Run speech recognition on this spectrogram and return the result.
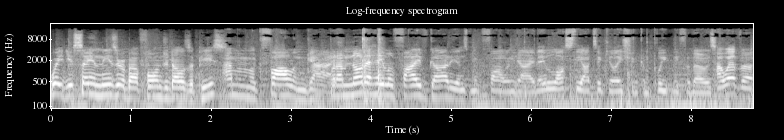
Wait, you're saying these are about $400 a piece? I'm a McFarlane guy, but I'm not a Halo 5 Guardians McFarlane guy. They lost the articulation completely for those. However,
